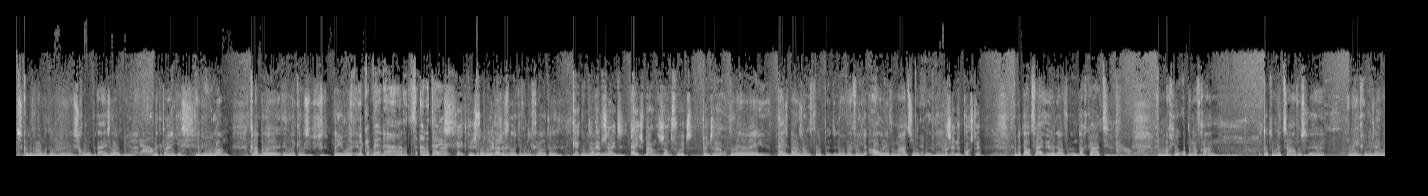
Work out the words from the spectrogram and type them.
Ze kunnen gewoon met een eh, schoen op het ijs lopen. Met de kleintjes. Een uur lang krabbelen en lekker spelen. En Lekker wennen aan, het, aan het Maar ijs. kijk dus Zonder van die grote Kijk op de achteraan. website ijsbaanzandvoort.nl. www.ijsbaanzandvoort.nl Daar vind je alle informatie op. eh, Die Wat zijn de kosten? Je betaalt 5 euro voor een dagkaart. En dan mag je op en af gaan. Tot en met s'avonds uh, 9 uur zijn we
